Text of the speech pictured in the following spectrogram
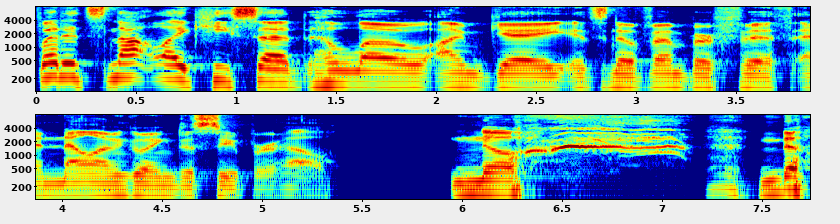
But it's not like he said, "Hello, I'm gay. It's November 5th and now I'm going to super hell." No. no,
